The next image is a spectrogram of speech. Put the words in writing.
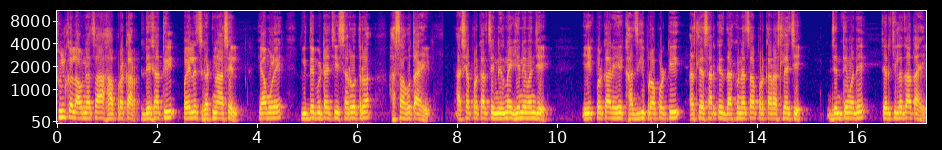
शुल्क लावण्याचा हा प्रकार देशातील पहिलेच घटना असेल. यामुळे विद्यापीठाची सर्वत्र हसा होत आहे. अशा प्रकारचे निर्णय घेणे म्हणजे एक प्रकारे हे खाजगी प्रॉपर्टी असल्यासारखेच दाखवण्याचा प्रकार असल्याचे जनतेमध्ये चर्चेला जात आहे.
